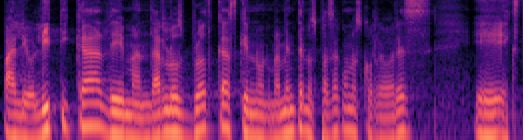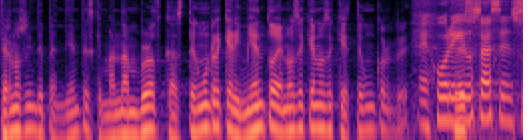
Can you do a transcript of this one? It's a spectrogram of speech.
paleolítica de mandar los broadcasts que normalmente nos pasa con los corredores eh, externos o independientes que mandan broadcast. Tengo un requerimiento de no sé qué, no sé qué. Tengo un... Mejor ellos hacen su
